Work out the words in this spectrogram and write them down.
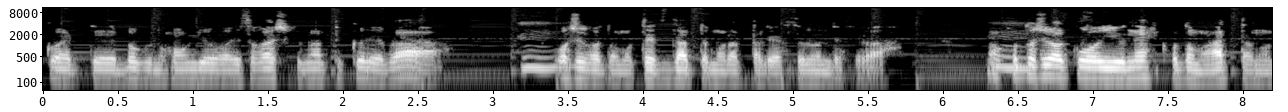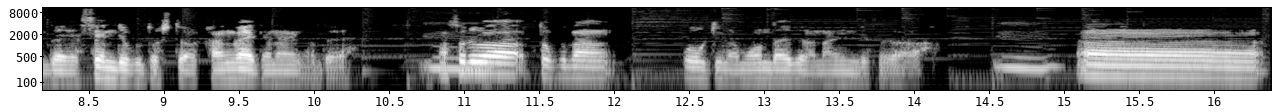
こうやって僕の本業が忙しくなってくれば、うん。お仕事も手伝ってもらったりはするんですが、まあ、うん今年はこういうね、こともあったので、戦力としては考えてないので、まあ、それは特段大きな問題ではないんですが、うん。うーん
